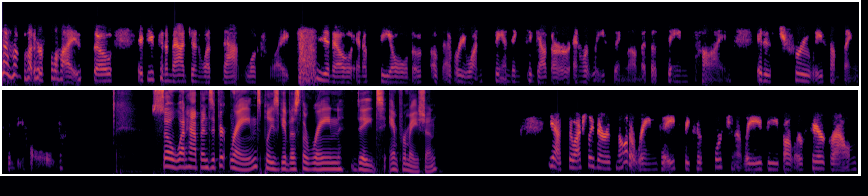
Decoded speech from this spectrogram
butterflies. So if you can imagine what that looks like, you know, in a field of, of everyone standing together and releasing them at the same time, it is truly something to behold. So, what happens if it rains? Please give us the rain date information. Yeah, so actually, there is not a rain date because fortunately, the Butler Fairgrounds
